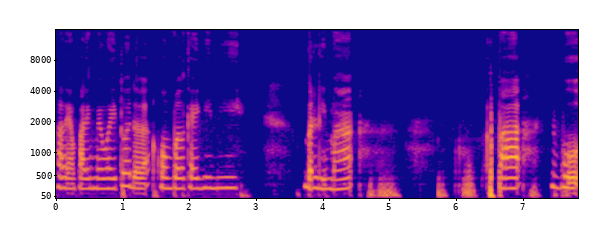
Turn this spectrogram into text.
hal yang paling mewah itu adalah kumpul kayak gini. Berlima bapak ibu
